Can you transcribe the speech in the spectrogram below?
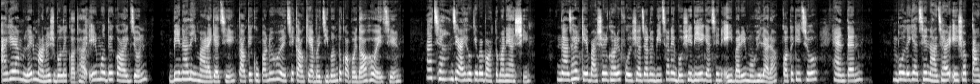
আগের আমলের মানুষ বলে কথা। এর মধ্যে কয়েকজন বেনালেই মারা গেছে। কাউকে কুপানো হয়েছে, কাউকে আবার জীবন্ত কবর দেওয়া হয়েছে। আচ্ছা যাই হোক, এবার বর্তমানে আসি। নাজারকে বাসর ঘরে ফুল সাজানো বিছানায় বসিয়ে দিয়ে গেছেন এই বাড়ির মহিলারা। কত কিছু হ্যান ত্যান বলে গেছে নাজার এইসব কান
